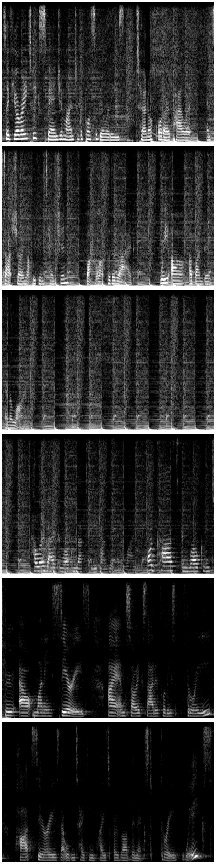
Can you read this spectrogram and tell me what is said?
So if you're ready to expand your mind to the possibilities, turn off autopilot, and start showing up with intention, buckle up for the ride. We are abundant and aligned. Hello, guys, and welcome back to the Abundant and Aligned podcast, and welcome to our money series. I am so excited for this three part series that will be taking place over the next three weeks.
